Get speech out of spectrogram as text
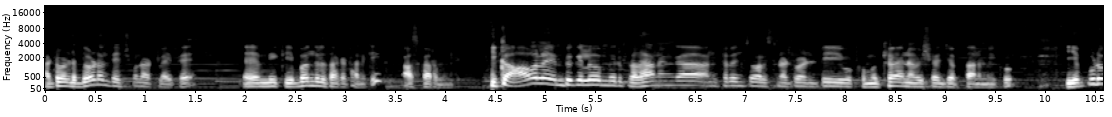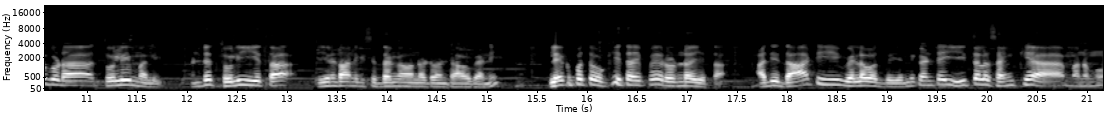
అటువంటి దూడను తెచ్చుకున్నట్లయితే మీకు ఇబ్బందులు తగ్గటానికి ఆస్కారం ఉంది. ఇక ఆవుల ఎంపికలో మీరు ప్రధానంగా అనుసరించవలసినటువంటి ఒక ముఖ్యమైన విషయం చెప్తాను మీకు. ఎప్పుడు కూడా తొలి మలి అంటే తొలి ఈత ఈనడానికి సిద్ధంగా ఉన్నటువంటి ఆవు కానీ లేకపోతే ఒక ఈత అయిపోయి రెండో ఈత. అది దాటి వెళ్ళవద్దు. ఎందుకంటే ఈతల సంఖ్య మనము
